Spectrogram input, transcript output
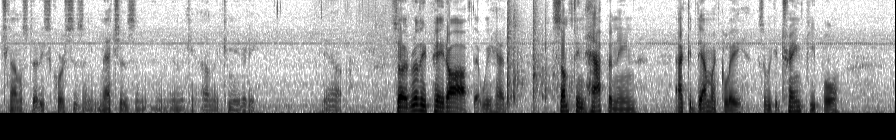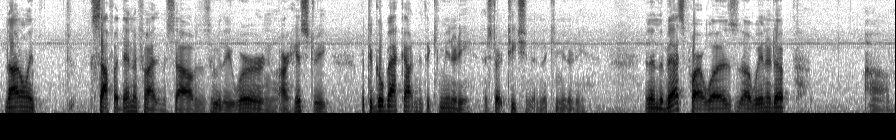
Chicano studies courses and mechas in, in, in the, on the community. Yeah. So it really paid off that we had something happening academically so we could train people not only to self-identify themselves as who they were and our history, but to go back out into the community and start teaching it in the community. And then the best part was uh, we ended up um,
